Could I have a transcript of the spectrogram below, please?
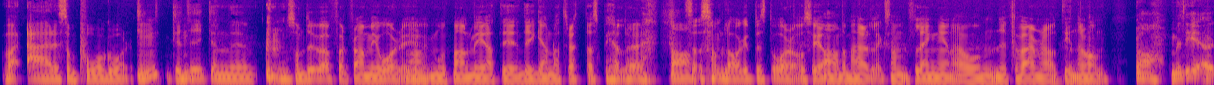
vad är det som pågår? Mm. Kritiken eh, som du har fört fram i år Ja. mot Malmö är att det, det är gamla trötta spelare Ja. som, som laget består av. Och så gör Ja. man de här liksom förlängningarna och nyförvärven av Tinnerholm. Ja, men det är,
